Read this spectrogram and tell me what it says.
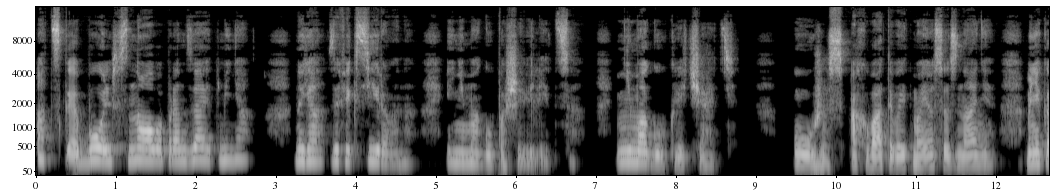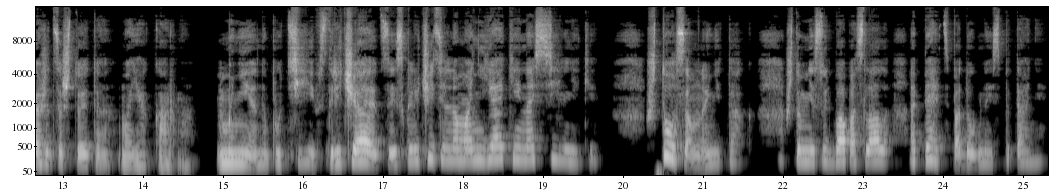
Адская боль снова пронзает меня, но я зафиксирована и не могу пошевелиться, не могу кричать. Ужас охватывает мое сознание. Мне кажется, что это моя карма. Мне на пути встречаются исключительно маньяки и насильники. Что со мной не так, что мне судьба послала опять подобное испытание?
